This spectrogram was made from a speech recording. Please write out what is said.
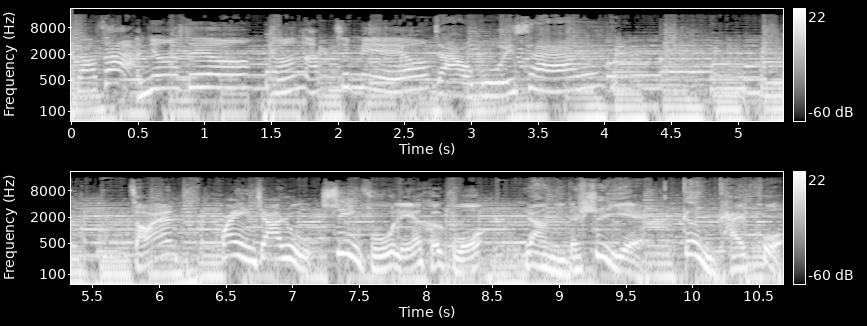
早安. 안녕하세요. 저는 아침이에요. 早不一상早安，欢迎加入幸福联合国，让你的视野更开阔。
